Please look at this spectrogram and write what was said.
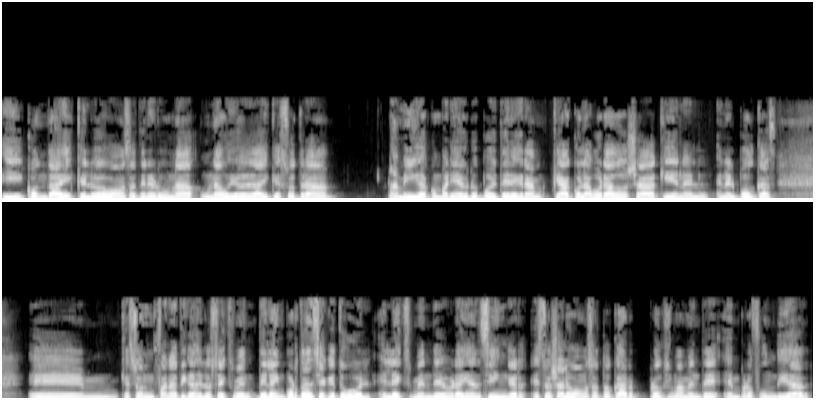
y con Dai, que luego vamos a tener una- un audio de Dai, que es otra amiga, compañía de grupo de Telegram, que ha colaborado ya aquí en el, en el podcast, eh, que son fanáticas de los X-Men, de la importancia que tuvo el, el X-Men de Brian Singer. Esto ya lo vamos a tocar próximamente en profundidad,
